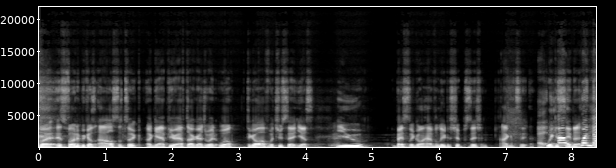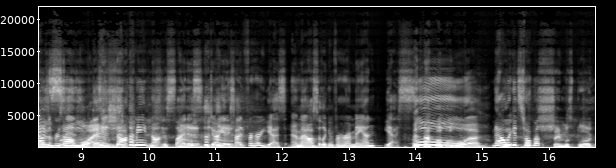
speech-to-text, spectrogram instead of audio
but it's funny because I also took a gap year after I graduated. Well, to go off what you said, yes, you basically gonna have a leadership position. I can see that. We can see oh, that. Oh, One thousand percent. Somewhat. Does it shock me? Not in the slightest. No, Do I get excited for her? Yes. Am I also looking for her a man? Yes. Ooh, now we get to talk about. Shameless plug.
